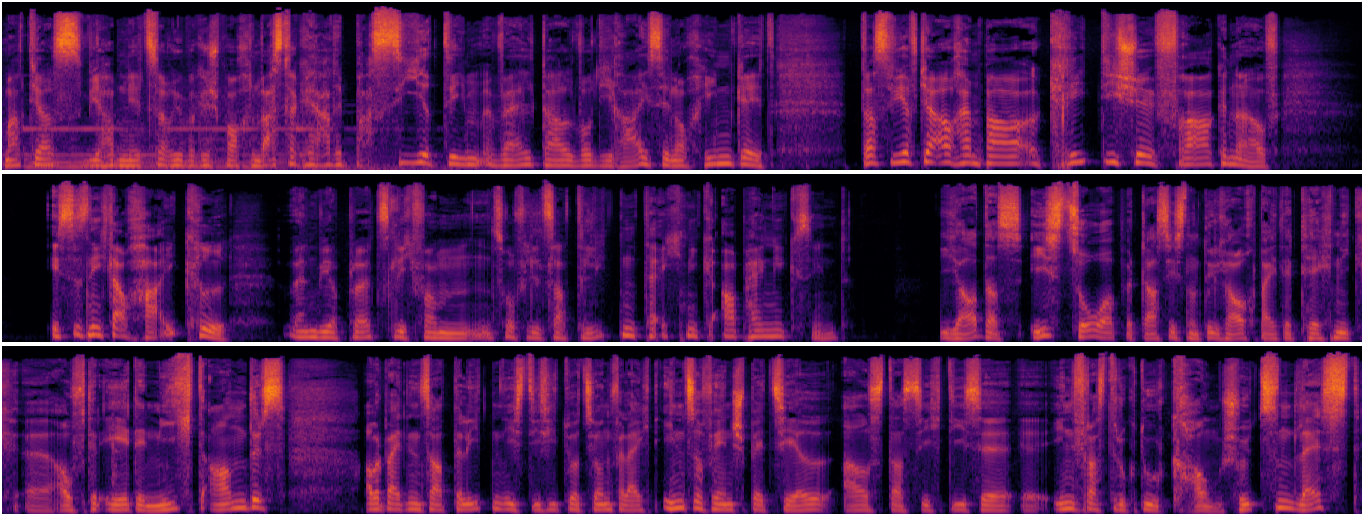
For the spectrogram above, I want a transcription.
Matthias, wir haben jetzt darüber gesprochen, was da gerade passiert im Weltall, wo die Reise noch hingeht. Das wirft ja auch ein paar kritische Fragen auf. Ist es nicht auch heikel, wenn wir plötzlich von so viel Satellitentechnik abhängig sind? Ja, das ist so, aber das ist natürlich auch bei der Technik äh, auf der Erde nicht anders. Aber bei den Satelliten ist die Situation vielleicht insofern speziell, als dass sich diese äh, Infrastruktur kaum schützen lässt.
